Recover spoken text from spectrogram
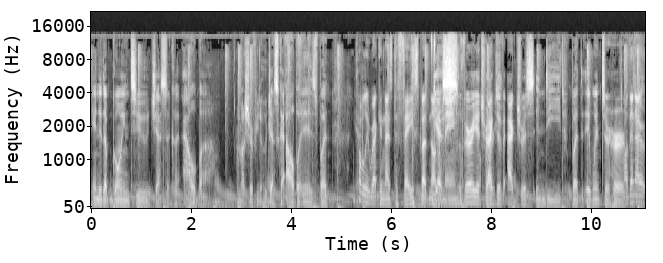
ended up going to Jessica Alba. I'm not sure if you know who Jessica Alba is, but Probably recognize the face, but not yes, the name. Yes, a very attractive actress indeed. But it went to her. Oh, then I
